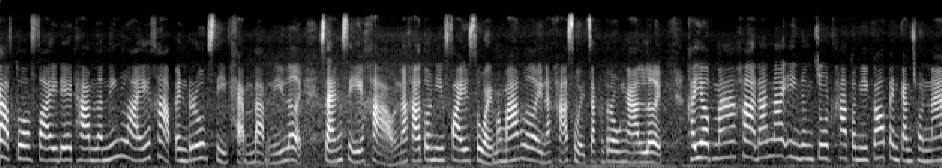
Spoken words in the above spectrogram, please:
กับตัวไฟ daytime running light ค่ะ เป็นรูปสีแคมแบบนี้เลย แสงสีขาวนะคะ ตัวนี้ไฟสวยมากๆเลยนะคะ สวยจากโรงงานเลย ขยับมาค่ะ ด้านหน้าอีกหนึ่งจุดค่ะ ตัวนี้ก็เป็นกันชนหน้า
